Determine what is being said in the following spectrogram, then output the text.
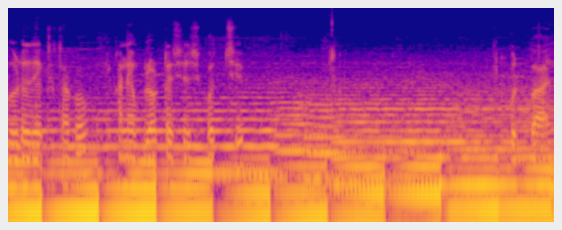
ভিডিও দেখতে থাকো। এখানে ব্লগটা শেষ করছি। গুড বাই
